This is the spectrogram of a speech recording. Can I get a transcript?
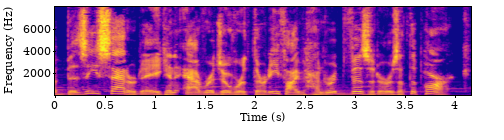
A busy Saturday can average over 3,500 visitors at the park.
